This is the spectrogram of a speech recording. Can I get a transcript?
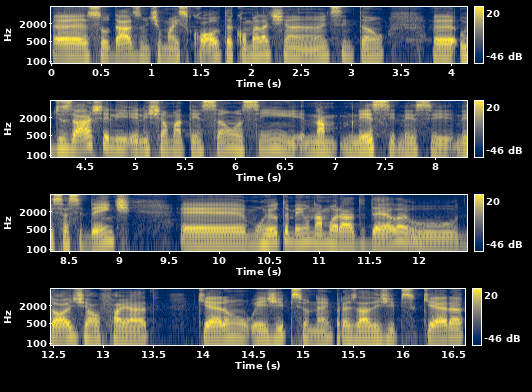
é, soldados, não tinha uma escolta como ela tinha antes, então é, o desastre ele, ele chama atenção assim na, nesse, nesse, nesse acidente é, morreu também um namorado dela, o Dodge Al-Fayed, que era um egípcio, né, empresário egípcio, que era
